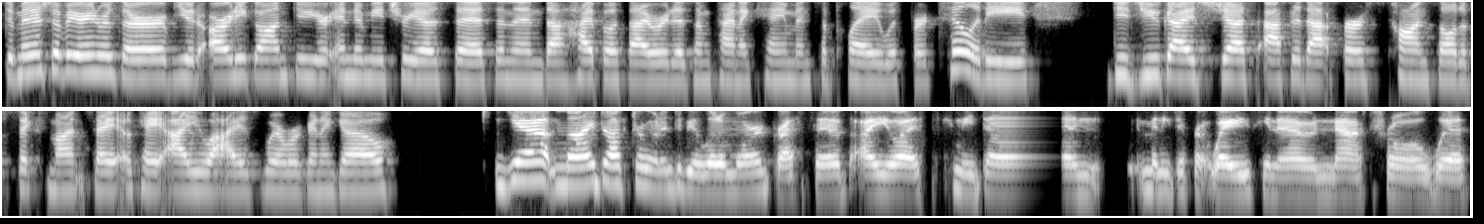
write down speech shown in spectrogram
diminished ovarian reserve, you had already gone through your endometriosis, and then the hypothyroidism kind of came into play with fertility. Did you guys just after that first consult of six months say, okay, IUI is where we're going to go? Yeah, my doctor wanted to be a little more aggressive. IUIs can be done in many different ways, you know, natural with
